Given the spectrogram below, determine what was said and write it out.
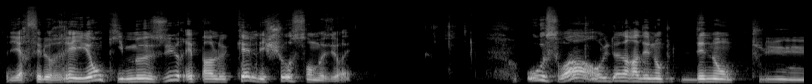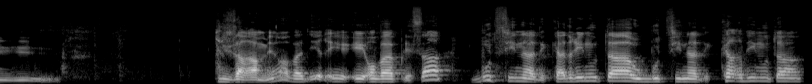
c'est-à-dire c'est le rayon qui mesure et par lequel les choses sont mesurées. Ou soit on lui donnera des noms, des noms plus, plus araméens, on va dire, et, on va appeler ça Butsina de Kadrinuta ou Butsina de Cardinuta,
